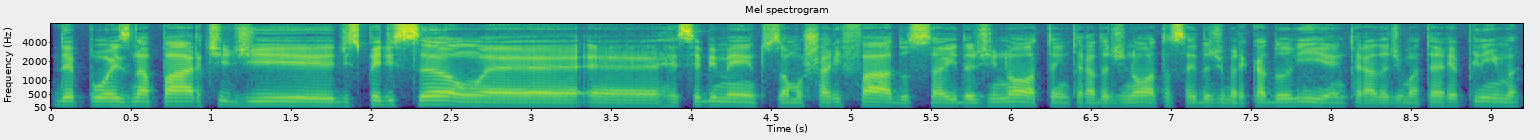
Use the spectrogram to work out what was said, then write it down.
depois na parte de, de expedição, é, é, recebimentos, almoxarifados, saída de nota, entrada de nota, saída de mercadoria, entrada de matéria-prima,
